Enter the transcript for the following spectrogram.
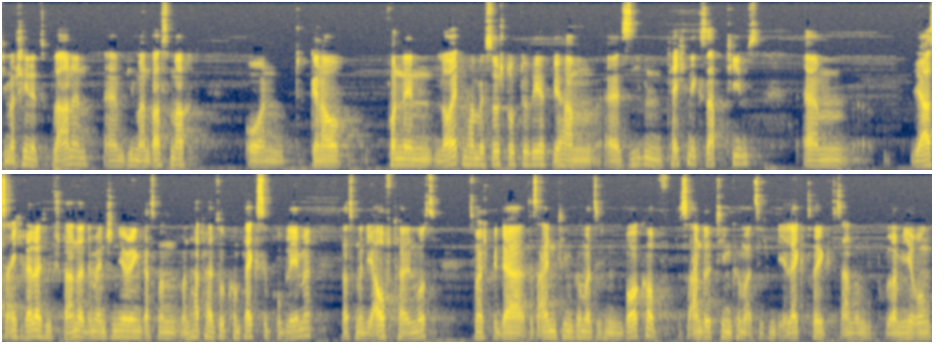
die Maschine zu planen, ähm, wie man was macht. Und genau von den Leuten haben wir es so strukturiert, wir haben äh, sieben Technik-Subteams, ähm, ja, ist eigentlich relativ Standard im Engineering, dass man, man hat halt so komplexe Probleme, dass man die aufteilen muss. Zum Beispiel der, das eine Team kümmert sich um den Bohrkopf, das andere Team kümmert sich um die Elektrik, das andere um die Programmierung.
